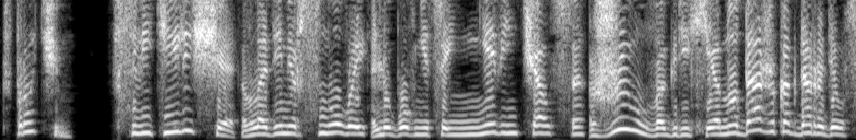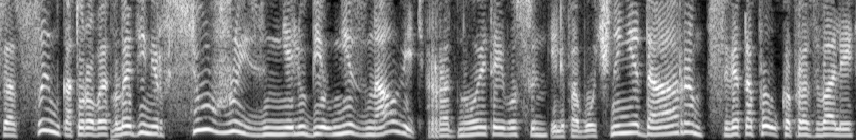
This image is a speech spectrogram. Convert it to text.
Впрочем, в святилище Владимир с новой любовницей не венчался, жил во грехе, но даже когда родился сын, которого Владимир всю жизнь не любил, не знал ведь, родной это его сын или побочный, недаром Святополка прозвали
